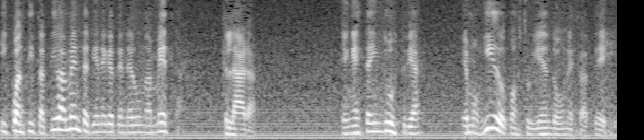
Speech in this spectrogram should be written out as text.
Y cuantitativamente tiene que tener una meta clara. En esta industria hemos ido construyendo una estrategia.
